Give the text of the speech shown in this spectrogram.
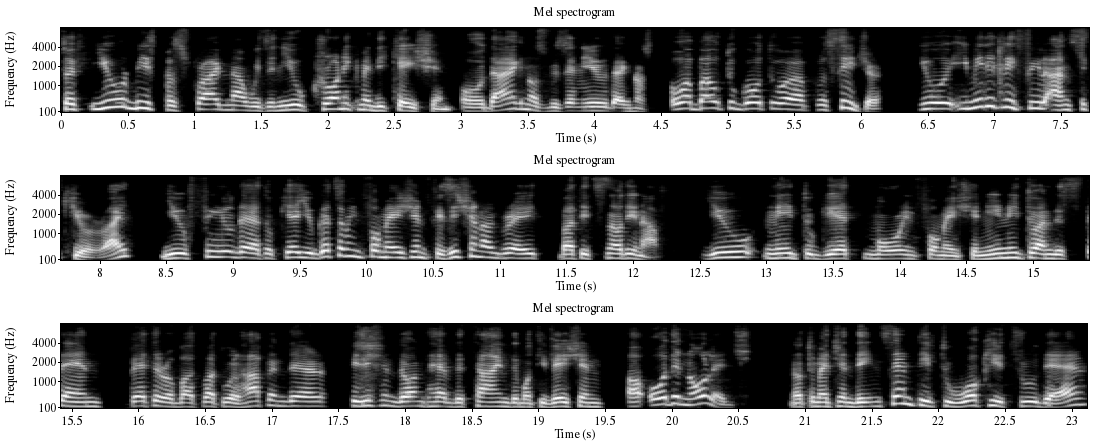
So if you will be prescribed now with a new chronic medication or diagnosed with a new diagnosis or about to go to a procedure, you immediately feel unsecure, right? You feel that, okay, you got some information, physicians are great, but it's not enough. You need to get more information. You need to understand better about what will happen there. Physicians don't have the time, the motivation, uh, or the knowledge, not to mention the incentive to walk you through there.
